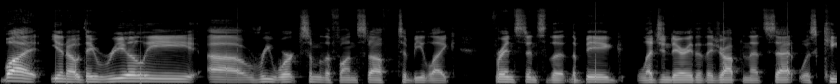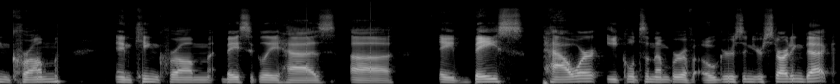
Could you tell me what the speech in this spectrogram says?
but you know they really uh reworked some of the fun stuff to be like for instance the the big legendary that they dropped in that set was king crumb and king crumb basically has uh a base power equal to number of ogres in your starting deck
